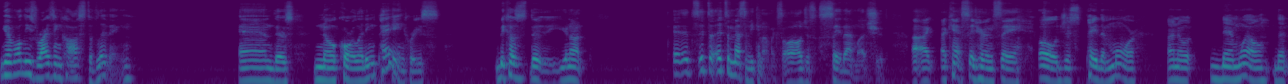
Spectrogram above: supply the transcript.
you have all these rising costs of living and there's no correlating pay increase because the you're not it's it's a, it's a mess of economics. So I'll just say that much. I I can't sit here and say, "Oh, just pay them more." I know damn well that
